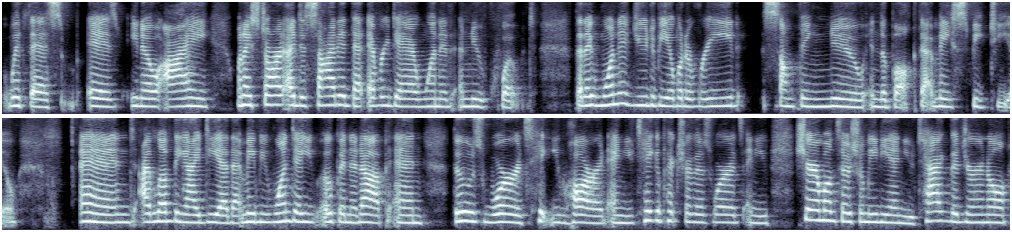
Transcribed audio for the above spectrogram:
with this is, you know, I, when I start, I decided that every day I wanted a new quote, that I wanted you to be able to read something new in the book that may speak to you. And I love the idea that maybe one day you open it up and those words hit you hard and you take a picture of those words and you share them on social media and you tag the journal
